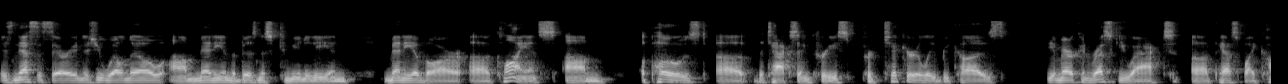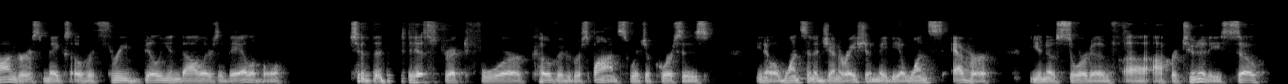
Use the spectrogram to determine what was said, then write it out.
is necessary. And as you well know, um, many in the business community and many of our uh, clients um, opposed uh, the tax increase, particularly because the American Rescue Act, uh, passed by Congress, makes over $3 billion available to the district for COVID response, which of course is, you know, a once in a generation, maybe a once ever, you know, sort of uh, opportunity. So,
